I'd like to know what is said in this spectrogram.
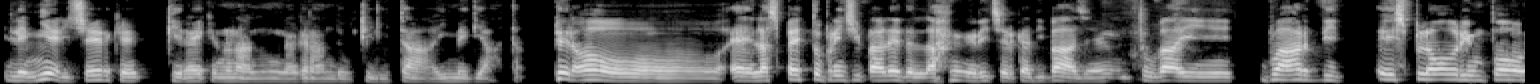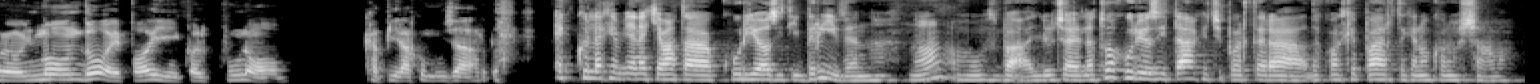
le mie ricerche direi che non hanno una grande utilità immediata, però è l'aspetto principale della ricerca di base. Tu vai, guardi, esplori un po' il mondo e poi qualcuno capirà come usarlo. È quella che viene chiamata curiosity driven, no? O sbaglio? Cioè la tua curiosità che ci porterà da qualche parte che non conosciamo.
